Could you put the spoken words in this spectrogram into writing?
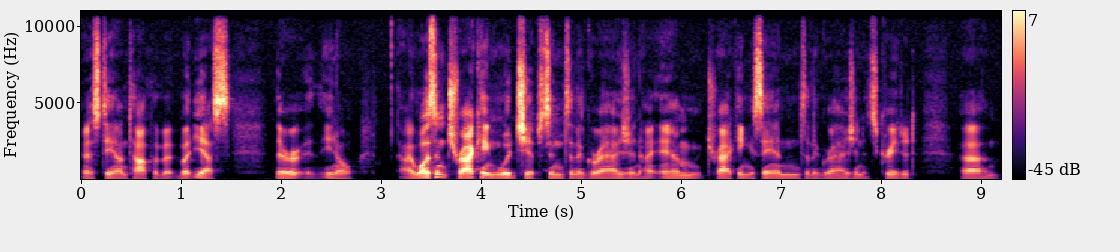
and I stay on top of it. But yes, there, you know, I wasn't tracking wood chips into the garage, and I am tracking sand into the garage, and it's created um,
